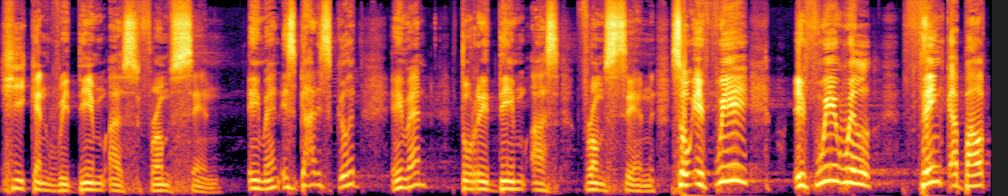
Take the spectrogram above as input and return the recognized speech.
He can redeem us from sin. Amen? Is God is good? Amen? To redeem us from sin. So if we if we will think about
